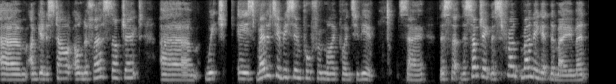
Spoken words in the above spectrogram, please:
um, I'm going to start on the first subject, um, which is relatively simple from my point of view. So the, the subject that's front running at the moment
